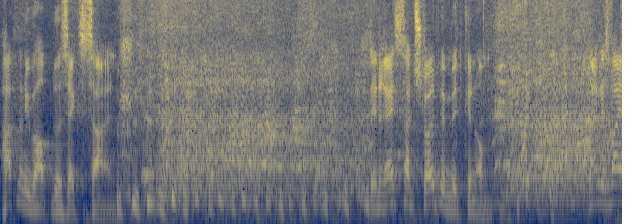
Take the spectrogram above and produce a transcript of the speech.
hat man überhaupt nur sechs Zahlen. Den Rest hat Stolpe mitgenommen. Nein,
